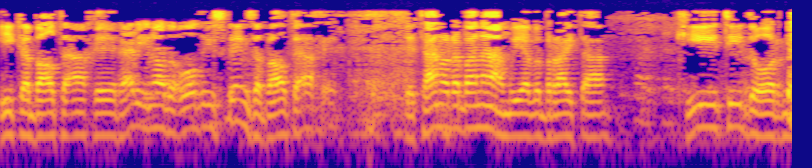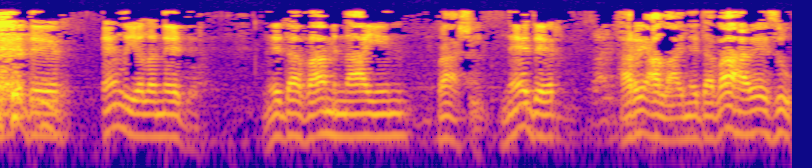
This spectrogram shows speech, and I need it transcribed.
Ika balta acher. How do you know that all these things are balta acher? The tana rabbanan. We have a braita. Ki tidor neder. En li ela neder. Nedava minayin Rashi. Neder hare alai. Nedava hare zu.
